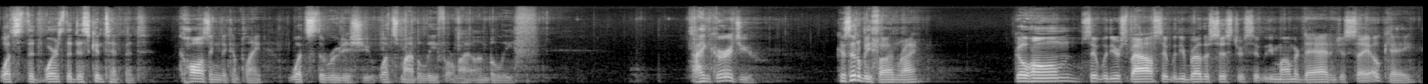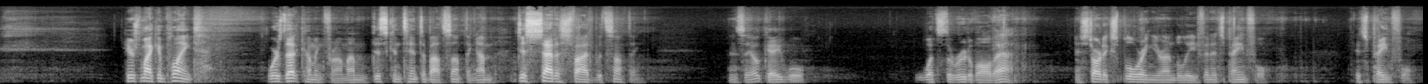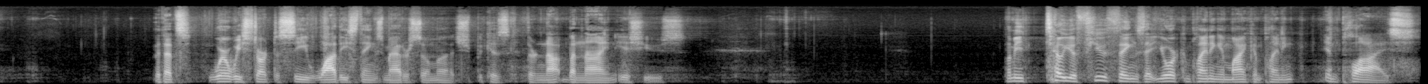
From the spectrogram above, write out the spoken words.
What's the, where's the discontentment causing the complaint? What's the root issue? What's my belief or my unbelief? I encourage you because it'll be fun, right? Go home, sit with your spouse, sit with your brother, sister, sit with your mom or dad, and just say, okay, Here's my complaint. Where's that coming from? I'm discontent about something. I'm dissatisfied with something. And say, okay, well, what's the root of all that? And start exploring your unbelief. And it's painful. It's painful. But that's where we start to see why these things matter so much because they're not benign issues. Let me tell you a few things that your complaining and my complaining implies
